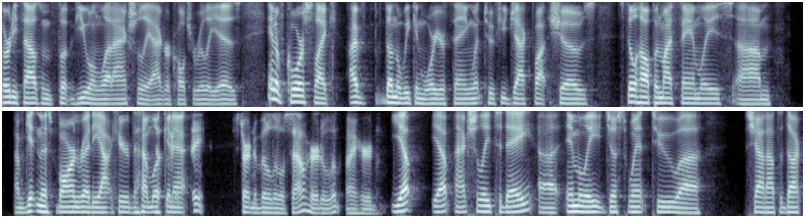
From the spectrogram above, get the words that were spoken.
30,000 foot view on what actually agriculture really is. And of course, like I've done the Weekend Warrior thing, went to a few jackpot shows, still helping my families. Um, I'm getting this barn ready out here that I'm looking at. Hey, starting to build a little sow herd. A little, I heard. Yep, yep. Actually, today, uh, Emily just went to uh, shout out to doc,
